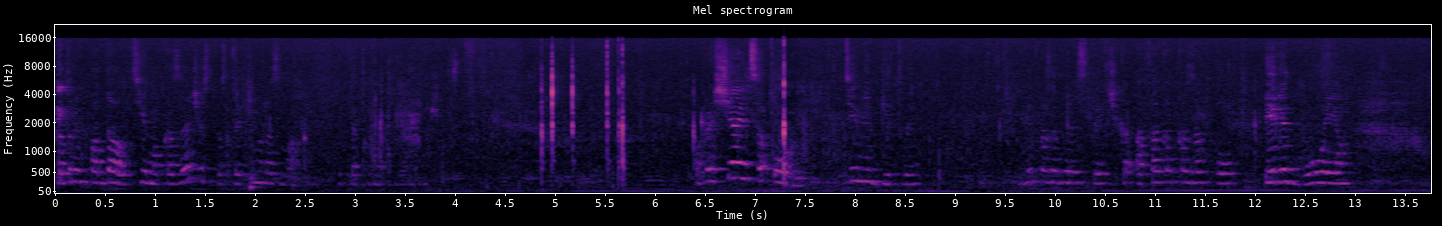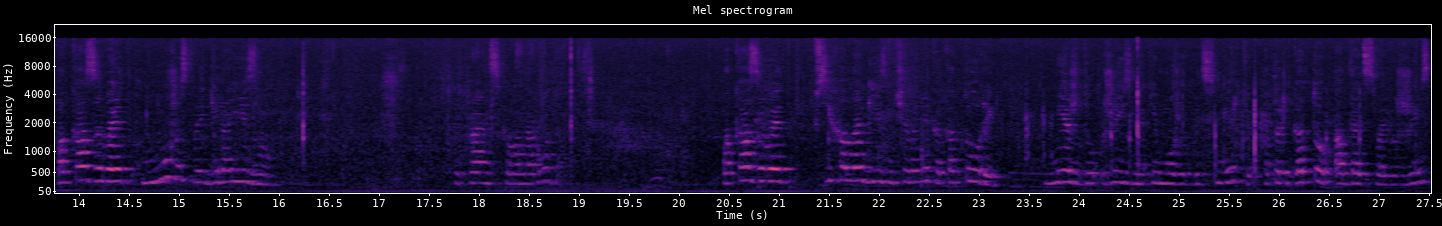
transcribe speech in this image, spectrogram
который подал тему казачества с таким размахом и таким объемом. Обращается он к теме битвы, битва за Берестечко, атака казаков, перед боем, показывает мужество и героизм украинского народа, показывает психологизм человека, который между жизнью и, может быть, смертью, который готов отдать свою жизнь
